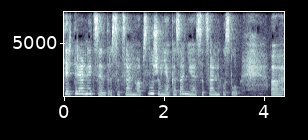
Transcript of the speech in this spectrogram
территориальные центры социального обслуживания и оказания социальных услуг. Э,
